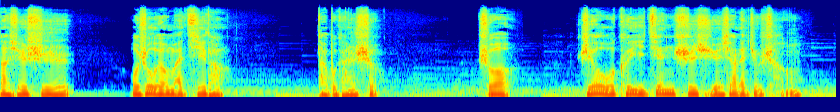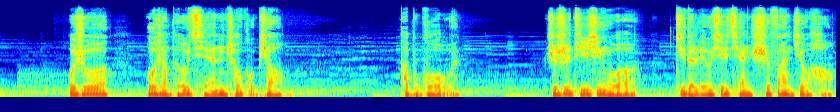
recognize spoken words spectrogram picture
大学时，我说我要买吉他，他不干涉，说只要我可以坚持学下来就成。我说我想投钱炒股票，他不过问，只是提醒我记得留些钱吃饭就好。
